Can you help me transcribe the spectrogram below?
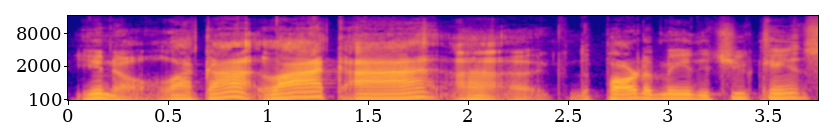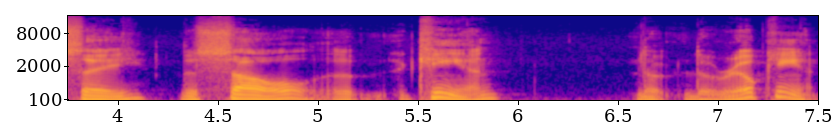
you know, like I, like I, uh, the part of me that you can't see, the soul, the Ken, the, the real Ken.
